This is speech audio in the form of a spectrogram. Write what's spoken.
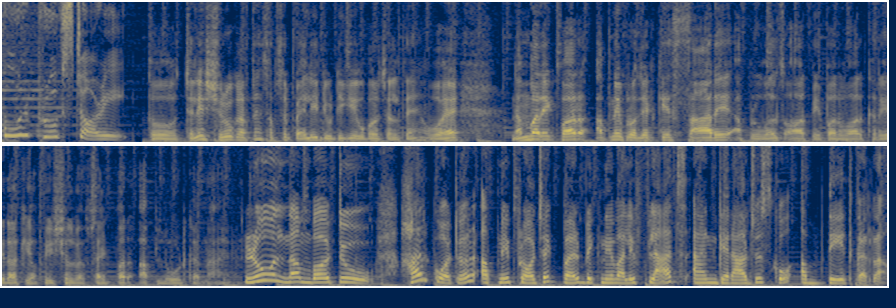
foolproof story तो चलिए शुरू करते हैं। सबसे पहली ड्यूटी के ऊपर चलते हैं। वो है नंबर एक पर अपने प्रोजेक्ट के सारे अप्रूवल्स और पेपर वर्क रेरा की ऑफिशियल वेबसाइट पर अपलोड करना है। रूल नंबर टू हर क्वार्टर अपने प्रोजेक्ट पर बिकने वाले फ्लैट्स एंड गैराजेस को अपडेट करना।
